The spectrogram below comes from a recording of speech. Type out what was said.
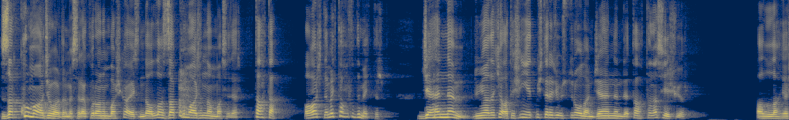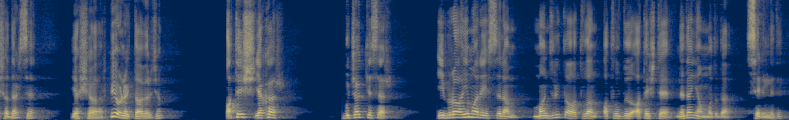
zakkum ağacı vardır mesela Kur'an'ın başka ayetinde Allah zakkum ağacından bahseder. Tahta, ağaç demek tahta demektir. Cehennem, dünyadaki ateşin 70 derece üstüne olan cehennemde tahta nasıl yaşıyor? Allah yaşa derse yaşar. Bir örnek daha vereceğim. Ateş yakar, bıçak keser. İbrahim Aleyhisselam mancınıkla atılan, atıldığı ateşte neden yanmadı da serinledi?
